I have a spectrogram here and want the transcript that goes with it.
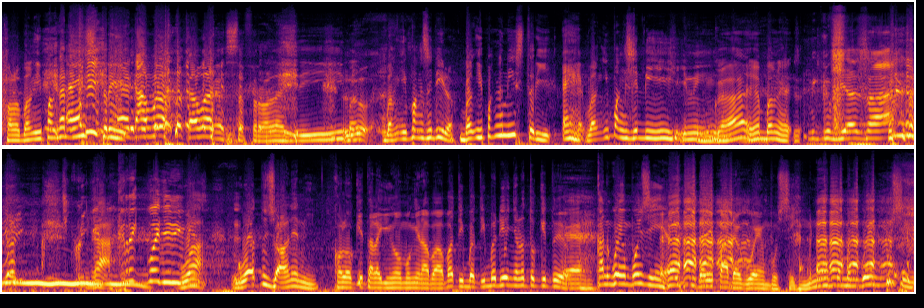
Kalau Bang Ipang kan istri. Eh kabar kabar Astagfirullahaladzim Lu Bang Ipang sedih loh Bang Ipang kan istri. Eh Bang Ipang sedih ini Enggak ya Bang ya. Ini kebiasaan. Enggak. Gerik gue jadi. Gua gua tuh soalnya nih kalau kita lagi ngomongin apa-apa tiba-tiba dia nyeletuk gitu ya. Kan gue yang pusing ya. Daripada gue yang pusing, mending temen gue yang pusing.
